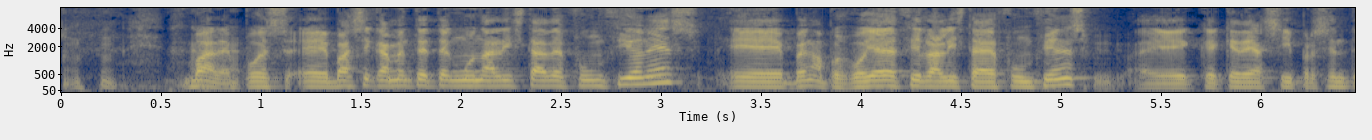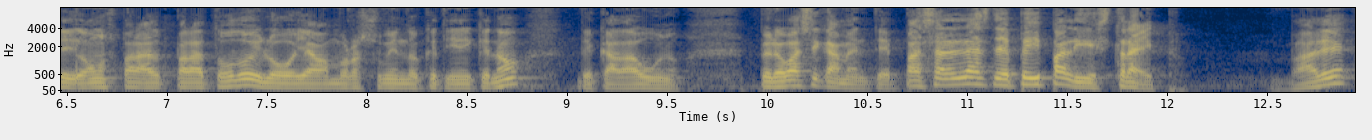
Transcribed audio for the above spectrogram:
Vale, pues eh, básicamente tengo una lista de funciones. Eh, venga, pues voy a decir la lista de funciones eh, que quede así presente, digamos, para, para todo y luego ya vamos resumiendo qué tiene y qué no de cada uno. Pero básicamente, pasarelas de PayPal y Stripe. ¿Vale?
